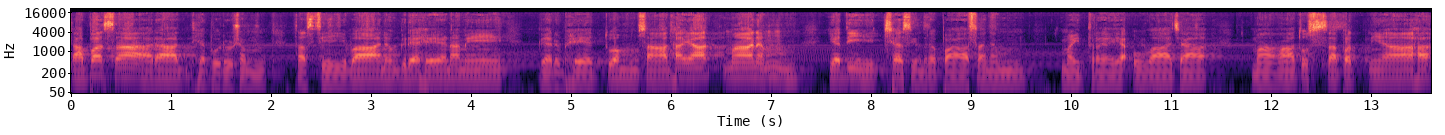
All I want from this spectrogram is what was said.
तपसाराध्यपुरुषम्। तस्यैवानुग्रहेण मे। गर्भे त्वम् साधयात्मानम् यदीच्छसि नृपासनम् मैत्रेय उवाच। मातुः सपत्न्याः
